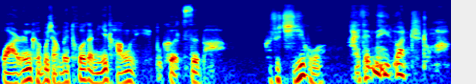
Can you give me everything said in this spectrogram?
寡人可不想被拖在泥塘里不可自拔。可是齐国还在内乱之中啊！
